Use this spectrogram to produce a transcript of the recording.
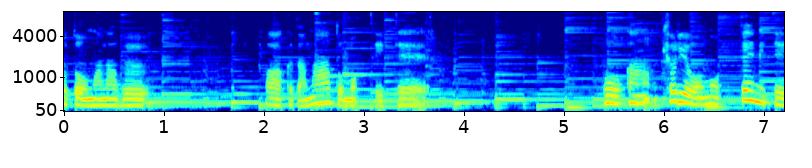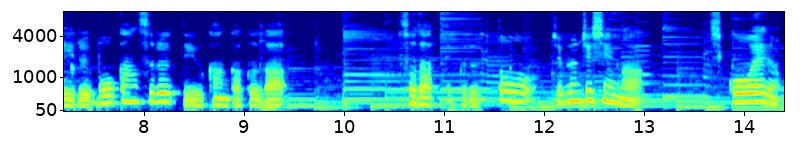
ことを学ぶワークだなと思っていて、傍観、距離を持って見ている、傍観するっていう感覚が育ってくると、自分自身が思考への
